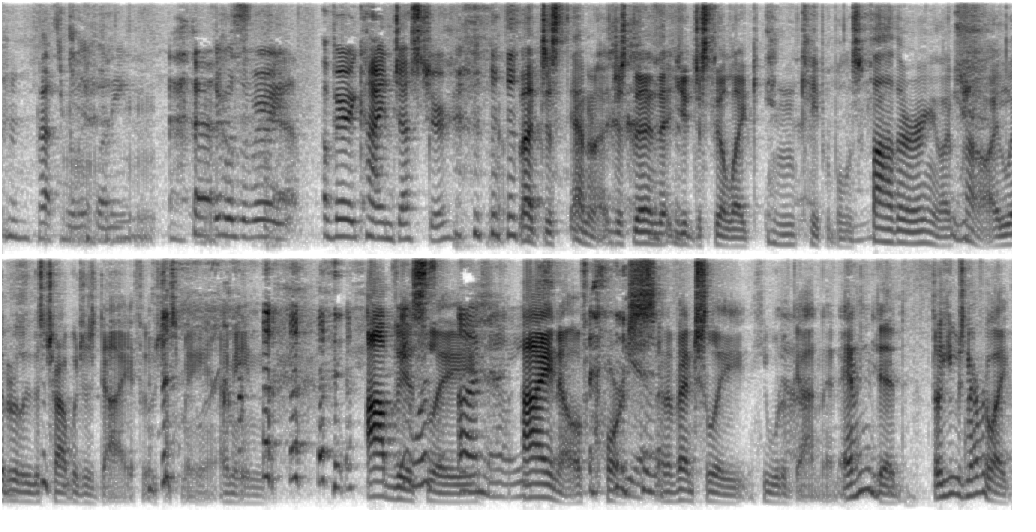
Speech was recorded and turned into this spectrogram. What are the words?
That's really funny. it was a very a very kind gesture. that just I don't know. Just then that you just feel like incapable as father, and you're like, "Wow, I literally this child would just die if it was just me." I mean, obviously. I know, of course, Yeah. and eventually he would have gotten it, and he did. Though he was never like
